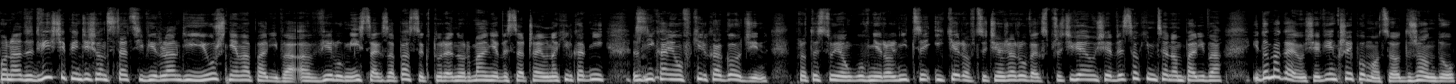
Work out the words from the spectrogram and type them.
Ponad 250 stacji w Irlandii już nie ma paliwa, a w wielu miejscach zapasy, które normalnie wystarczają na kilka dni, znikają w kilka godzin. Protestują głównie rolnicy i kierowcy ciężarówek. Sprzeciwiają się wysokim cenom paliwa i domagają się większej pomocy od rządu.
